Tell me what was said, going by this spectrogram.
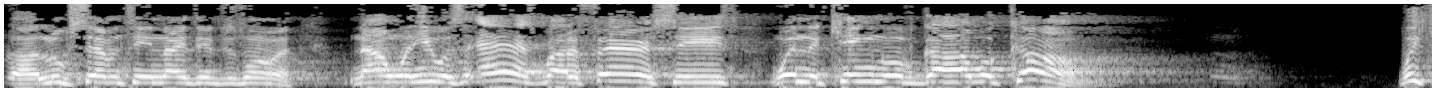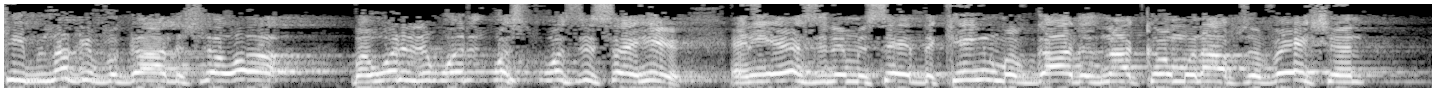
Uh, Luke 17, 19 to 21. Now when he was asked by the Pharisees when the kingdom of God would come. We keep looking for God to show up. But what did it, what, what's, what's this say here? And he answered them and said, the kingdom of God does not come with observation,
